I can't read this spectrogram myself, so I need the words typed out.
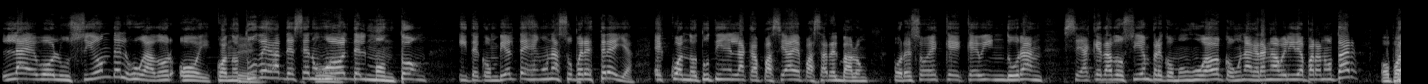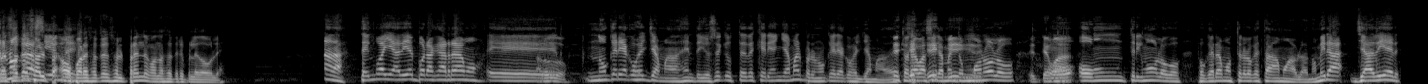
la evolución del jugador hoy, cuando Sí. tú dejas de ser un jugador del montón y te conviertes en una superestrella, es cuando tú tienes la capacidad de pasar el balón. Por eso es que Kevin Durán se ha quedado siempre como un jugador con una gran habilidad para anotar, O por, pero eso no te sorpre- trasciende. o por eso te sorprende cuando hace triple doble. Nada, tengo a Yadier por acá, Ramos. Eh, no quería coger llamadas, gente. Yo sé que ustedes querían llamar, pero no quería coger llamadas. Esto era básicamente un monólogo o, o un trimólogo, porque éramos tres lo que estábamos hablando. Mira, Yadier,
